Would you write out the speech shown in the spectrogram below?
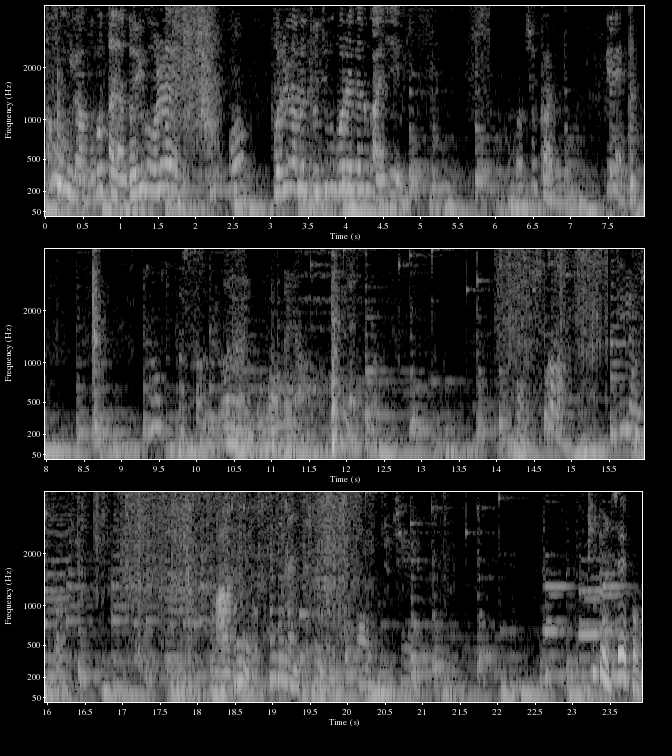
어우 야 무겁다 야 너 이거 원래 어 버리려면 돈 주고 버려야 되는 거 알지? 고춧가루, 깨, 토마토 파스타가 있어. 그거는 못 먹을걸요? 그게 있어. 어 숟가락, 일회용 숟가락. 아, 형님 이거 때 쓰면 되네. 어 좋지. 피존 새거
